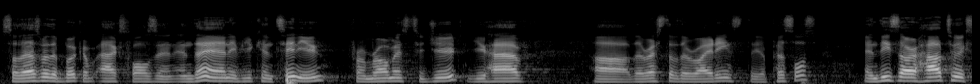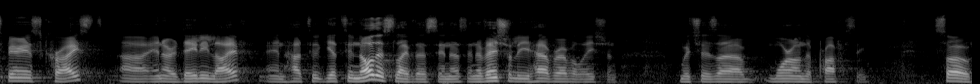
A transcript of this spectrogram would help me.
so that's where the book of Acts falls in. And then if you continue from Romans to Jude, you have uh, the rest of the writings, the epistles. And these are how to experience Christ uh, in our daily life and how to get to know this life that's in us. And eventually you have Revelation, which is uh, more on the prophecy. So,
